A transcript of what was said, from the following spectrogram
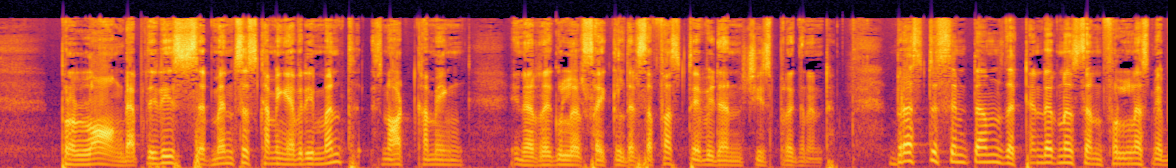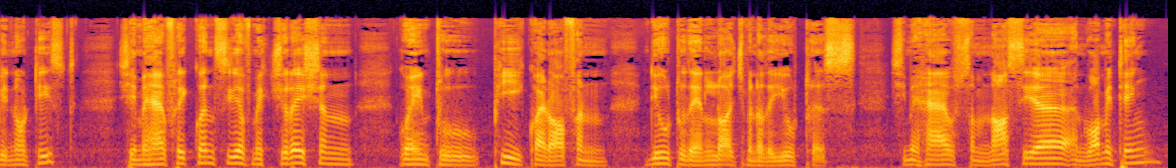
prolonged. It is uh, menses coming every month, it's not coming in a regular cycle. That's the first evidence she is pregnant. Breast symptoms, the tenderness and fullness may be noticed. She may have frequency of micturition going to pee quite often due to the enlargement of the uterus. She may have some nausea and vomiting.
